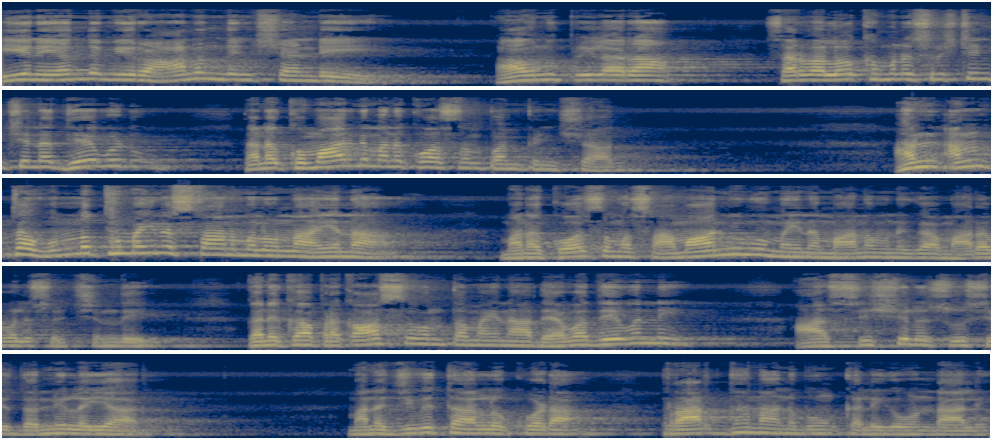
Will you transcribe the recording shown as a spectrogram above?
ఈయన ఎందు మీరు ఆనందించండి. అవును ప్రిలారా సర్వలోకమును సృష్టించిన దేవుడు తన కుమారుని మన కోసం పంపించాడు. అన్ అంత ఉన్నతమైన స్థానంలో ఉన్న ఆయన మన కోసము సామాన్యమైన మానవునిగా మారవలసి వచ్చింది. గనుక ప్రకాశవంతమైన దేవదేవుణ్ణి ఆ శిష్యులు చూసి ధన్యులయ్యారు. మన జీవితాల్లో కూడా ప్రార్థన అనుభవం కలిగి ఉండాలి.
